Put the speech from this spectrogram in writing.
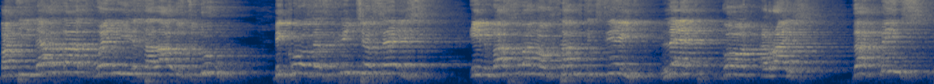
but he does that when he is allowed to do. Because the scripture says in verse 1 of Psalm 68, let God arise. That means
